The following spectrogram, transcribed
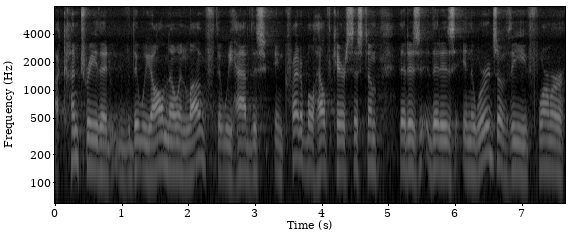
a country that, that we all know and love, that we have this incredible healthcare system that is, that is, in the words of the former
